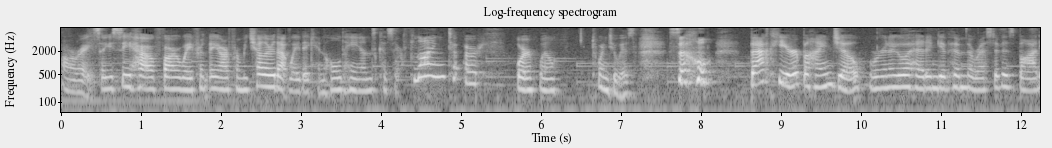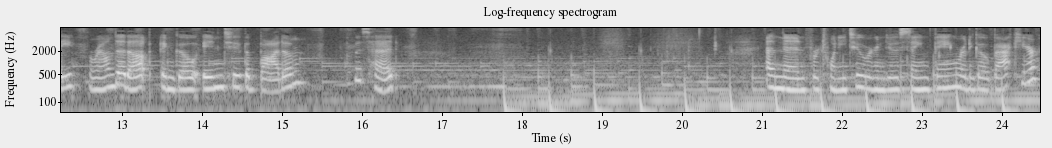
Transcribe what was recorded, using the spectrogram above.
All right, so you see how far away from they are from each other. That way they can hold hands because they're flying to Earth or well 22 is. So back here behind Joe we're gonna go ahead and give him the rest of his body round it up and go into the bottom of his head. And then for 22 we're gonna do the same thing. We're gonna go back here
